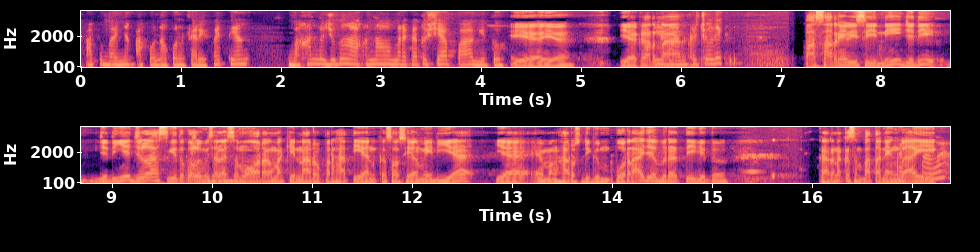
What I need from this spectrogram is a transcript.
apa banyak akun-akun verified yang bahkan lo juga nggak kenal mereka tuh siapa gitu Iya iya. Ya Ya karena kan kecuali pasarnya di sini jadi jadinya jelas gitu kalau misalnya semua orang makin naruh perhatian ke sosial media ya emang harus digempur aja berarti gitu. Karena kesempatan yang tapi baik. malah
